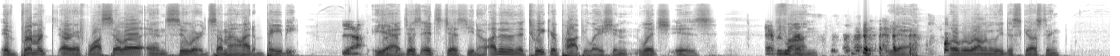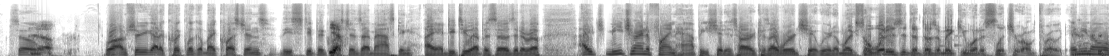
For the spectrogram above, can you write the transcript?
if Palmer or if Wasilla and Seward somehow had a baby. Yeah. Yeah, just it's just you know, other than the tweaker population, which is Everywhere. fun. yeah, overwhelmingly disgusting. So, Yeah. Well, I'm sure you got a quick look at my questions. These stupid Yeah. questions I'm asking. I do two episodes in a row. I me trying to find happy shit is hard because I word shit weird. I'm like, so what is it that doesn't make you want to slit your own throat? And you know,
